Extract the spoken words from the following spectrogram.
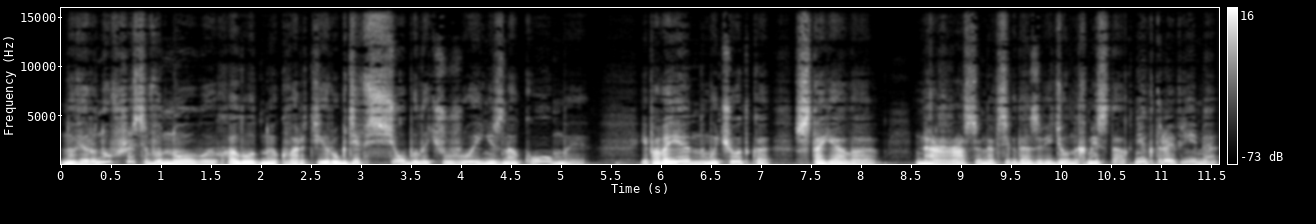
Но, вернувшись в новую холодную квартиру, где все было чужое и незнакомое, и по-военному четко стояло на раз и навсегда заведенных местах, некоторое время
